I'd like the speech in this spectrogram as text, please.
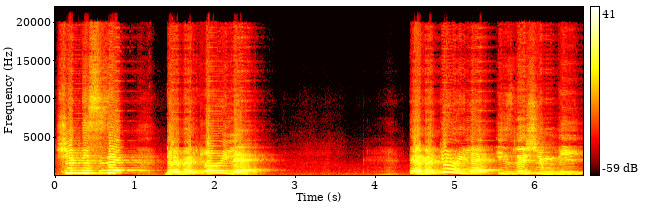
Şimdi size demek öyle. Demek öyle. İzle şimdi.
